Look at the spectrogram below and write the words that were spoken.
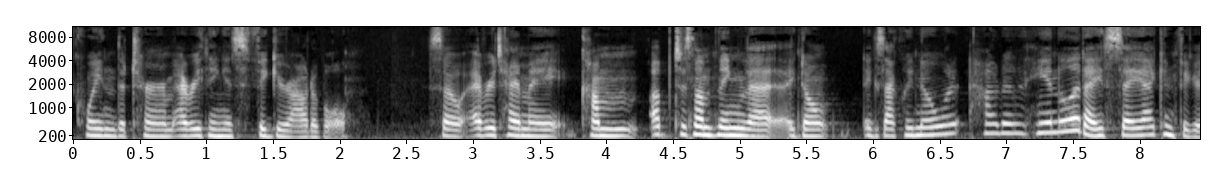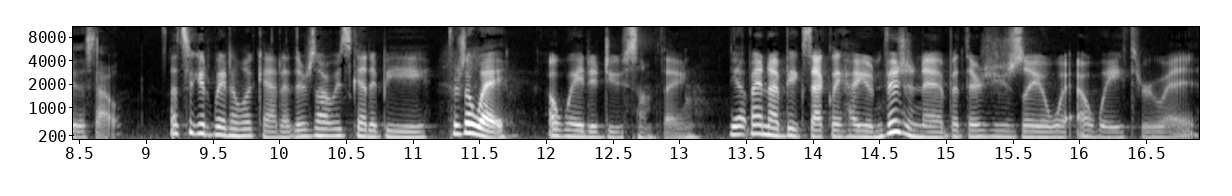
coined the term everything is figure outable. So every time I come up to something that I don't exactly know what, how to handle it, I say I can figure this out. That's a good way to look at it. There's always got to be There's a way. a way to do something. Yep. It might not be exactly how you envision it, but there's usually a way, a way through it.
